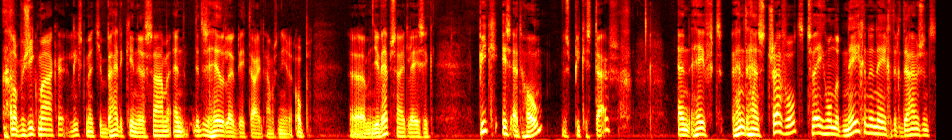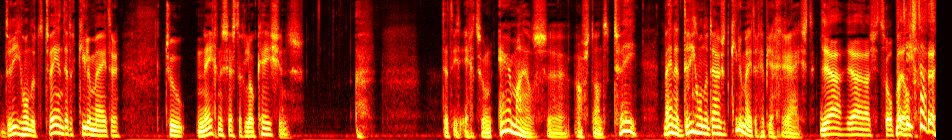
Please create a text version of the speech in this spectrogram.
en op muziek maken, liefst met je beide kinderen samen. En dit is een heel leuk detail, dames en heren. Op ehm, je website lees ik... Piek is at home, dus Piek is thuis en heeft, and has traveled 299.332 kilometer to 69 locations. Dat is echt zo'n air miles uh, afstand. Twee, bijna 300.000 kilometer heb je gereisd. Ja, ja, als je het zo optelt. Wat is dat?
